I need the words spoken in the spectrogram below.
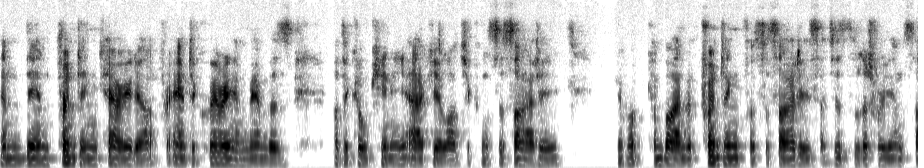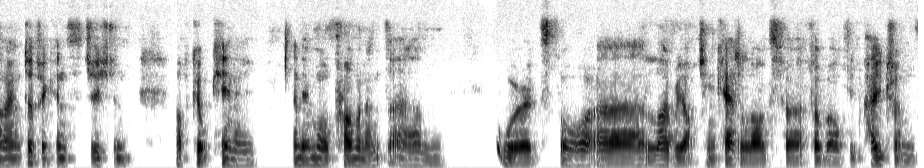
and then printing carried out for antiquarian members of the Kilkenny Archaeological Society combined with printing for societies such as the Literary and Scientific Institution of Kilkenny and their more prominent um, works for uh, library auction catalogues for, for wealthy patrons.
